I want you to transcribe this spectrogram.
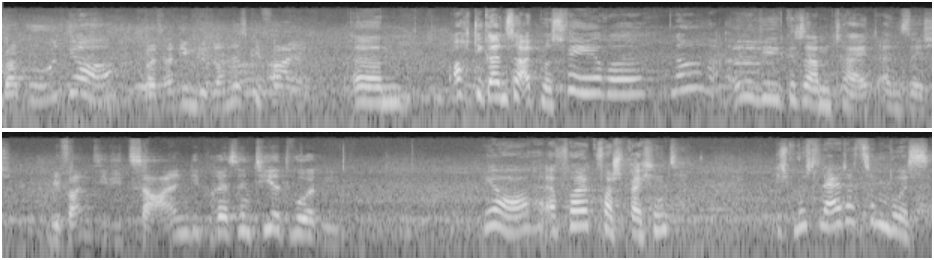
War gut. Ja. Was hat Ihnen besonders gefallen? Ähm, auch die ganze Atmosphäre, ne? also die Gesamtheit an sich. Wie fanden Sie die Zahlen, die präsentiert wurden? Ja, erfolgversprechend. Ich muss leider zum Bus.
